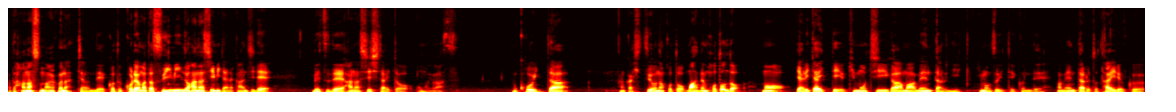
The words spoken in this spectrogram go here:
また話すと長くなっちゃうんでこれはまた睡眠の話みたいな感じで別で話したいと思います。こういったなんか必要なことまあでもほとんどもうやりたいっていう気持ちがまあメンタルに紐づいていくんで、まあ、メンタルと体力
